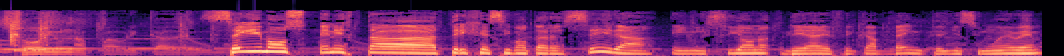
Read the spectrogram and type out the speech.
Soy una fábrica de humo. Seguimos en esta 33 emisión de AFK 2019.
